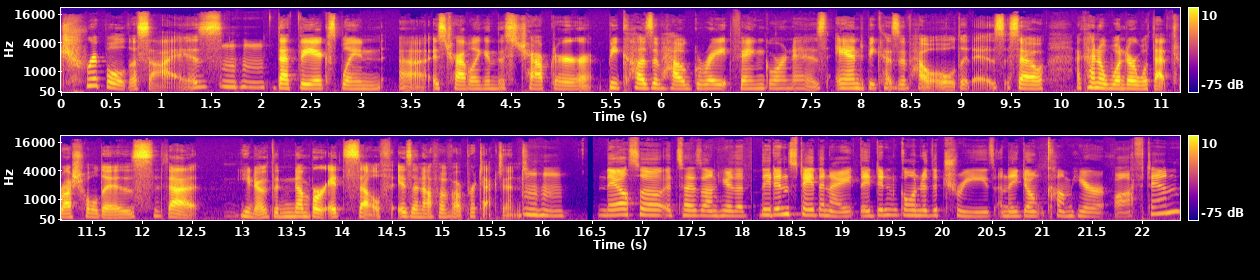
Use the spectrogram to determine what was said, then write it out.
triple the size mm-hmm. that they explain uh, is traveling in this chapter because of how great Fangorn is and because of how old it is. So I kind of wonder what that threshold is that you know the number itself is enough of a protectant. Mm-hmm. They also, it says on here that they didn't stay the night, they didn't go under the trees, and they don't come here often.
